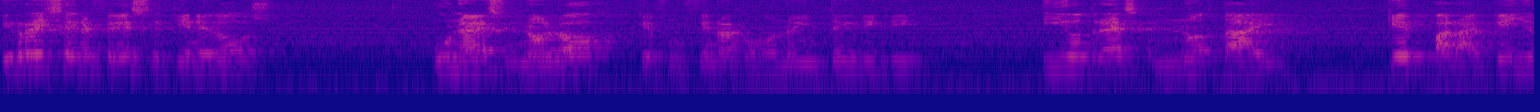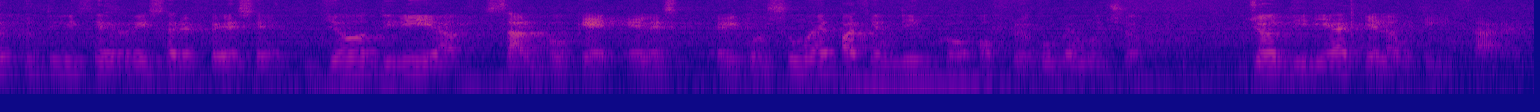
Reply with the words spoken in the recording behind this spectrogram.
Y RacerFS tiene dos. Una es NoLog, que funciona como No Integrity, y otra es NoType, que para aquellos que utilicéis RacerFS, yo diría, salvo que el, el, consumo de espacio en disco os preocupe mucho, yo diría que la utilizarais.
